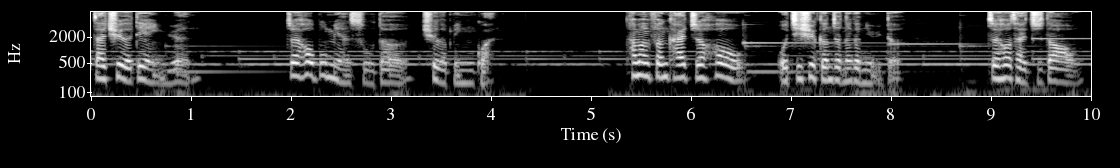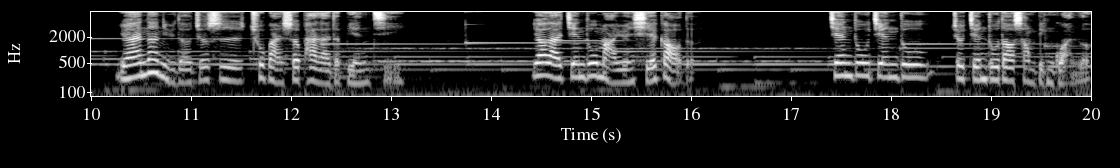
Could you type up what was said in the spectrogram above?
再去了电影院，最后不免俗的去了宾馆。他们分开之后，我继续跟着那个女的，最后才知道，原来那女的就是出版社派来的编辑，要来监督马原写稿的。监督监督，就监督到上宾馆了。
